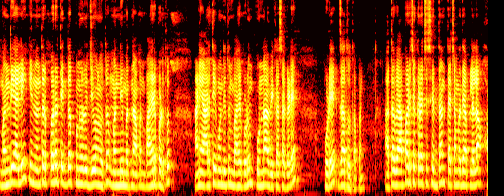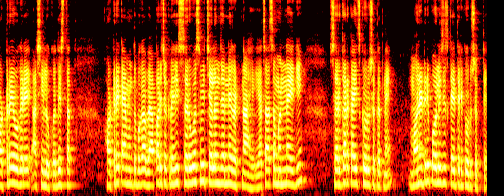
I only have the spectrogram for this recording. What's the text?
मंदी आली की नंतर परत एकदा पुनरुज्जीवन होतं. मंदीमधनं आपण बाहेर पडतो आणि आर्थिक मंदीतून बाहेर पडून पुन्हा विकासाकडे पुढे जात होतो आपण. आता व्यापारचक्राचे सिद्धांत त्याच्यामध्ये आपल्याला हॉटरे वगैरे अशी लोकं दिसतात. हॉटरे काय म्हणतो बघा व्यापारचक्र ही सर्वस्वी चलनजन्य घटना आहे. याचं असं म्हणणं आहे की सरकार काहीच करू शकत नाही. मॉनिटरी पॉलिसीज काहीतरी करू शकते.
